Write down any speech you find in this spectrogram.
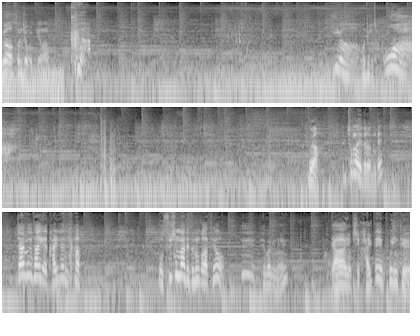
우와 건져 볼게요. 이야 어디 보자. 우와. 뭐야 엄청 많이 들었는데? 짧은 사이에 갈견이가 뭐 수십 마리 드는 것 같아요. 대박이네. 야 역시 갈대 포인트.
